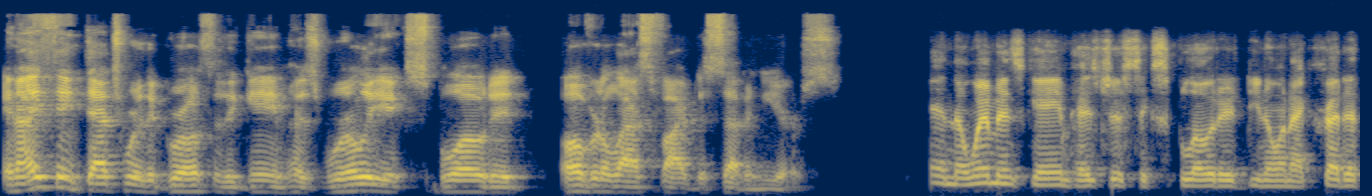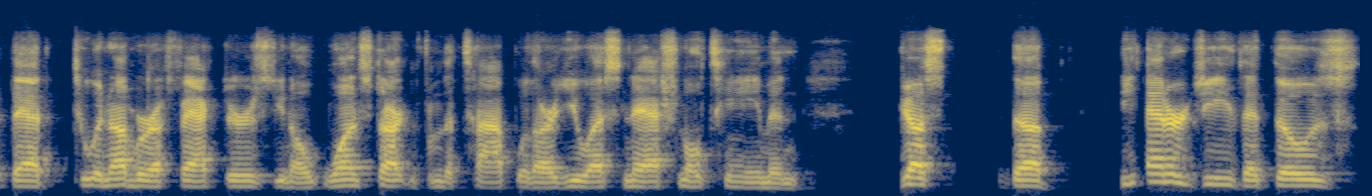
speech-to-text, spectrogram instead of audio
And I think that's where the growth of the game has really exploded over the last five to seven years. And the women's game has just exploded, you know, and I credit that to a number of factors, you know, one starting from the top with our US national team and just the the energy that those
